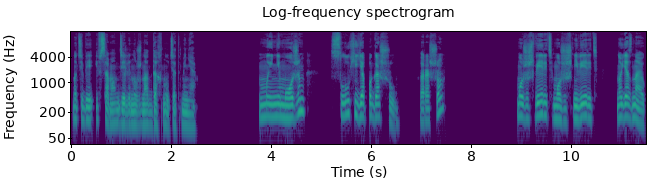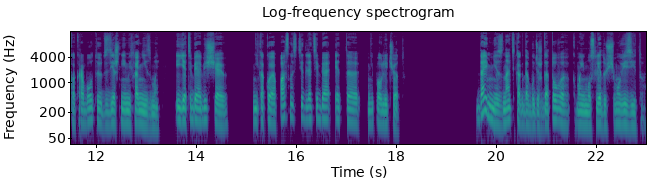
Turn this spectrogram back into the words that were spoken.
Но тебе и в самом деле нужно отдохнуть от меня. Мы не можем. Слухи я погашу. Хорошо? Можешь верить, можешь не верить, но я знаю, как работают здешние механизмы, и я тебе обещаю, никакой опасности для тебя это не повлечет. Дай мне знать, когда будешь готова к моему следующему визиту.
